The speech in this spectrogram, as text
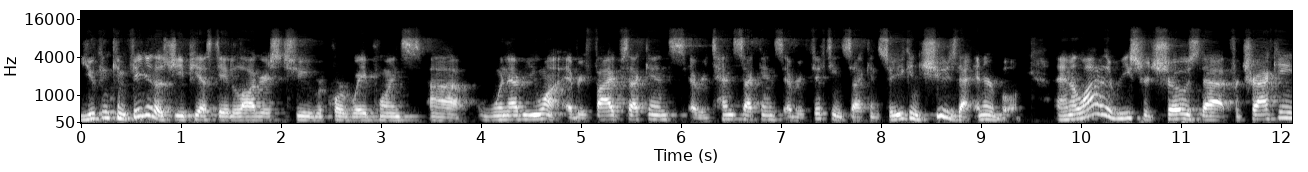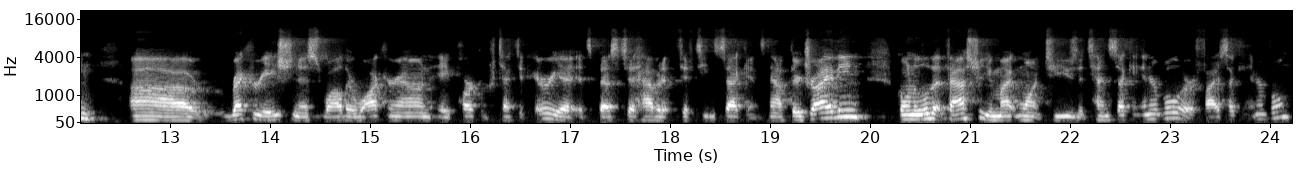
you can configure those GPS data loggers to record waypoints uh, whenever you want, every five seconds, every 10 seconds, every 15 seconds. So you can choose that interval. And a lot of the research shows that for tracking uh, recreationists while they're walking around a park or protected area, it's best to have it at 15 seconds. Now, if they're driving, going a little bit faster, you might want to use a 10 second interval or a five second interval.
